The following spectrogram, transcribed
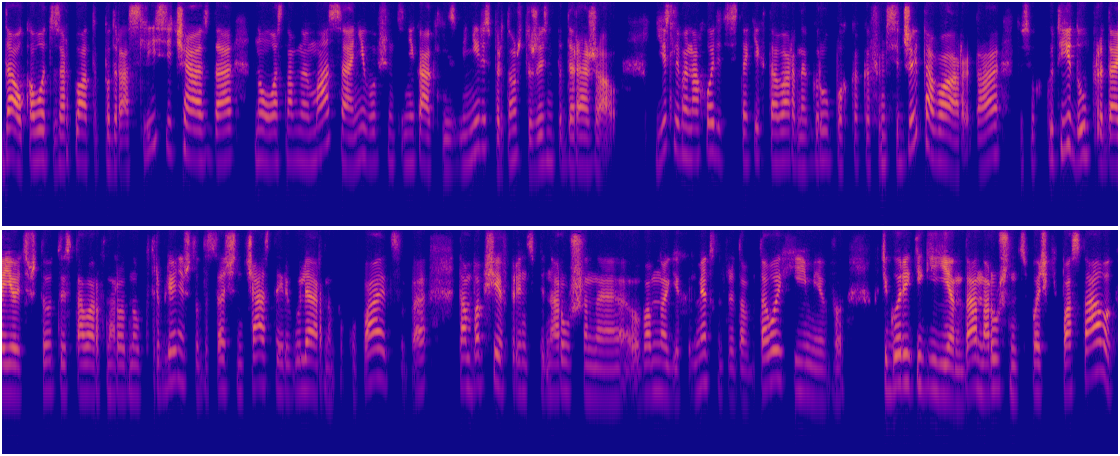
Да, у кого-то зарплаты подросли сейчас, да, но у основной массы они, в общем-то, никак не изменились, при том, что жизнь подорожала. Если вы находитесь в таких товарных группах, как FMCG товары, да, то есть вы какую-то еду продаете, что-то из товаров народного потребления, что достаточно часто и регулярно покупается, да, там вообще, в принципе, нарушены во многих элементах, например, там, бытовой химии, в категории гигиены, гигиен, да, нарушены цепочки поставок.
